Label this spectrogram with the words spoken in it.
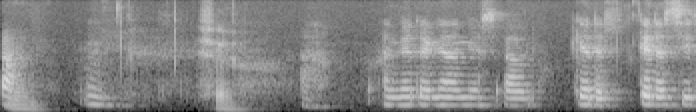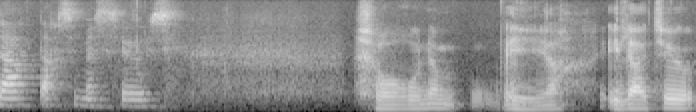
ааса so. Ангадангаангас аа кадас кадасилаартарсимассуус соорунам ия илаатиу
